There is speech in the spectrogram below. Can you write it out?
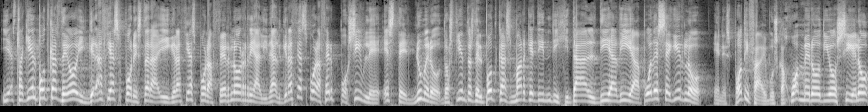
Y hasta aquí el podcast de hoy. Gracias por estar ahí, gracias por hacerlo realidad, gracias por hacer posible este número 200 del podcast Marketing Digital Día a Día. Puedes seguirlo en Spotify, busca Juan Merodio, síguelo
